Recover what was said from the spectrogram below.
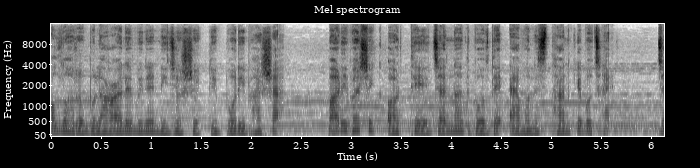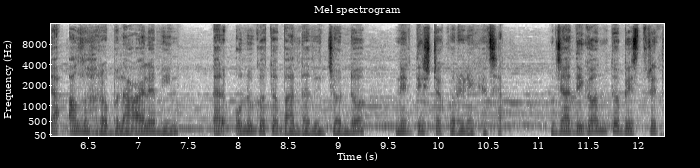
আল্লাহ রবুল্লা আলমিনের নিজস্ব একটি পরিভাষা। পারিভাষিক অর্থে জান্নাত বলতে এমন স্থানকে বোঝায়, যা আল্লাহ রবুল্লা আলমিন তার অনুগত বান্দাদের জন্য নির্দিষ্ট করে রেখেছেন, যা দিগন্ত বিস্তৃত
